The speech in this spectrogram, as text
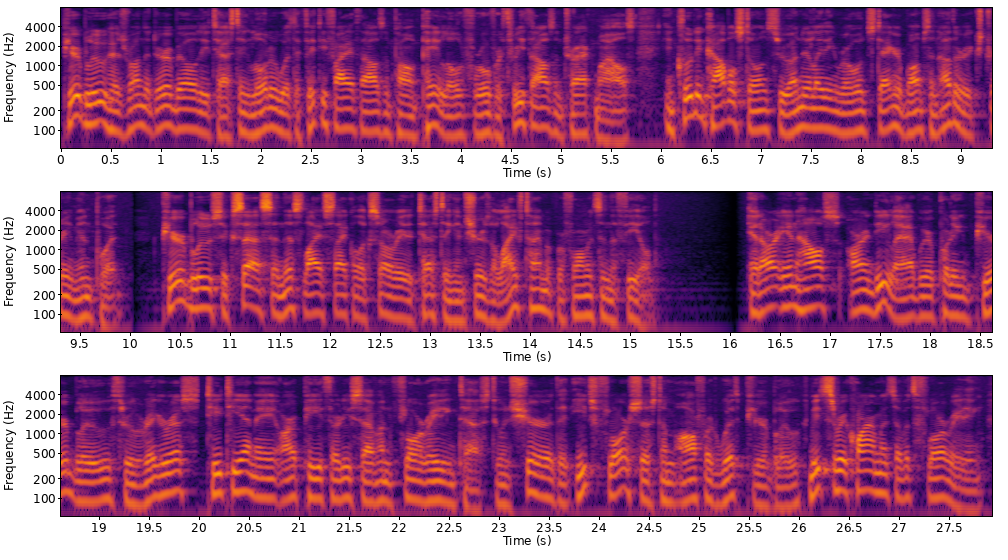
PureBlue has run the durability testing loaded with a 55,000 pound payload for over 3,000 track miles, including cobblestones through undulating roads, stagger bumps, and other extreme input. PureBlue's success in this life cycle accelerated testing ensures a lifetime of performance in the field. At our in-house R&D lab, we are putting PureBlue through rigorous TTMA RP37 floor rating tests to ensure that each floor system offered with PureBlue meets the requirements of its floor rating.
